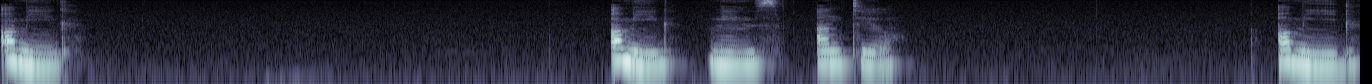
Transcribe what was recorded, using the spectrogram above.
Amíg. Amíg means until. amíg.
